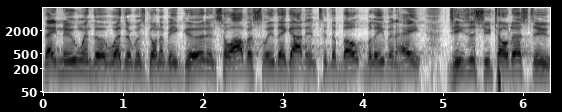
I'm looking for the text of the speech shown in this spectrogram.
They knew when the weather was going to be good. And so obviously they got into the boat believing, hey, Jesus, you told us to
